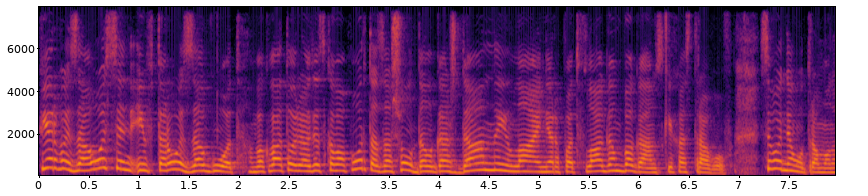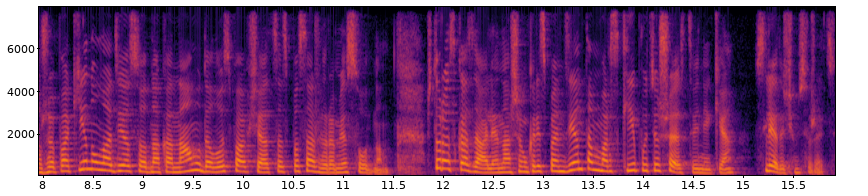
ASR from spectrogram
Первый за осень и второй за год. В акваторию Одесского порта зашел долгожданный лайнер под флагом Багамских островов. Сегодня утром он уже покинул Одессу, однако нам удалось пообщаться с пассажирами судна. Что рассказали нашим корреспондентам морские путешественники в следующем сюжете.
